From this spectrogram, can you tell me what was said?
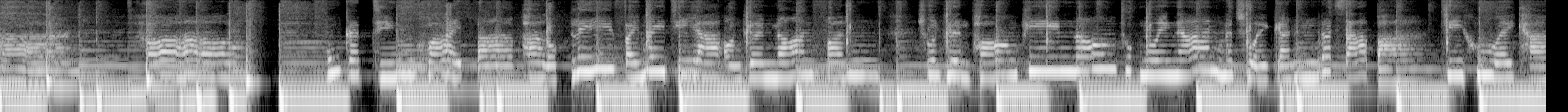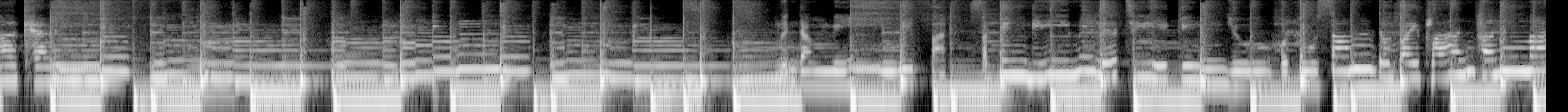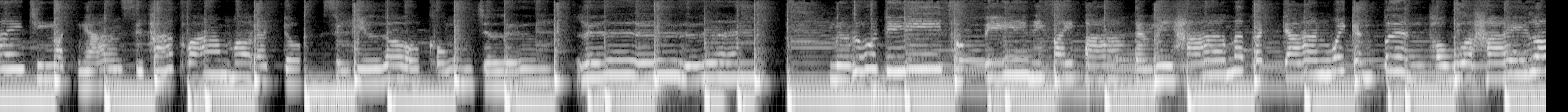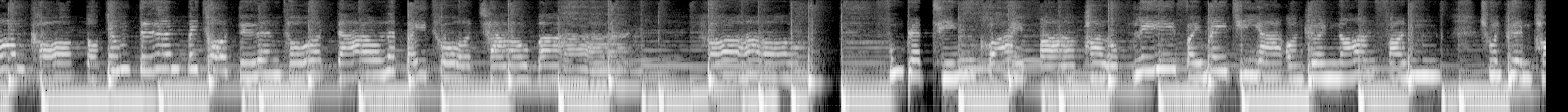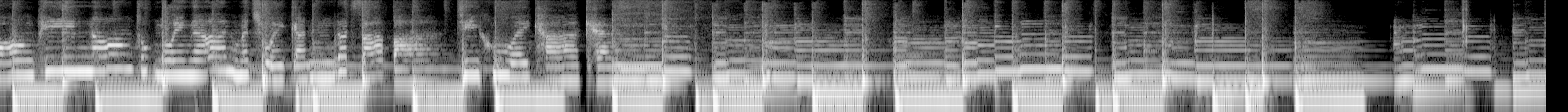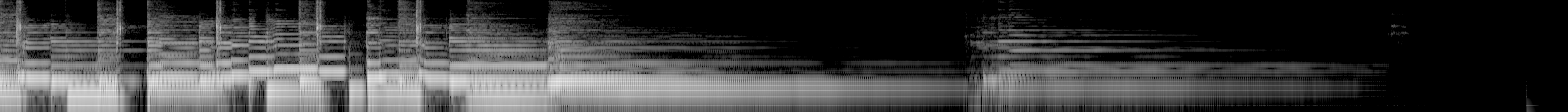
ฟุ้งกระทิงควายป่าพาหลบลี้ไฟไม้ที่ยาอ่อนเกินนอนฝัน ชวนเพื่อนพ้องพี่น้องทุกหน่วยงานมาช่วยกันรักษาป่าที่ห้วยขาแข็งเหมือนดังมีวิปัสสักปิ้งนี้ไม่เหลือที่กิน พลานพันไม้ที่งดงามสืบหาความมรดก สิ่งที่โลกคงจะลืมเลือนเมื่อรู้ดีทุกปีมีไฟป่า แต่ไม่หามาตรการไว้กันเปื้อนพราะวัวหายล้อมคอกตอกย้ำเตือนไปโทษเตือนโทษดาวและไปโทษชาวบ้านอ้าฟุ้งกระทิงควายป่าพาหลบลี้ไฟไม้ ที่ยาอ่อนเคยนอนฝัน ชวนเพื่อนพ้องพี่น้องทุกหน่วยงานมาช่วยกันรักษาป่าที่ห้วยขาแข็ง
